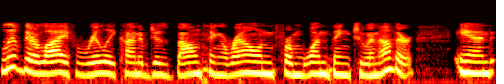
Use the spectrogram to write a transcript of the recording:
live their life really kind of just bouncing around from one thing to another. And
